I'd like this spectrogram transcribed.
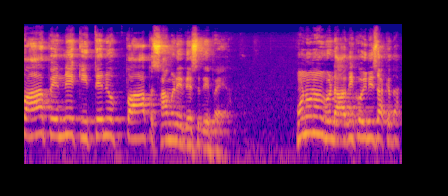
ਪਾਪ ਇੰਨੇ ਕੀਤੇ ਨੇ, ਉਹ ਪਾਪ ਸਾਹਮਣੇ ਦਿਸਦੇ ਪਏ ਆ। ਹੁਣ ਉਹਨਾਂ ਨੂੰ ਵੰਡਾ ਵੀ ਕੋਈ ਨਹੀਂ ਸਕਦਾ।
